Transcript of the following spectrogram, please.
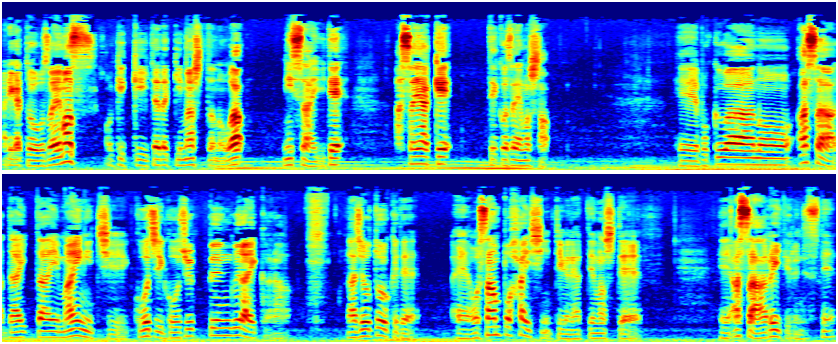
ありがとうございます。お聴きいただきましたのは、2歳で朝焼けでございました。えー僕はあの朝だいたい毎日5時50分ぐらいからラジオトークで、えーお散歩配信っていうのやってまして、えー朝歩いてるんですね、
